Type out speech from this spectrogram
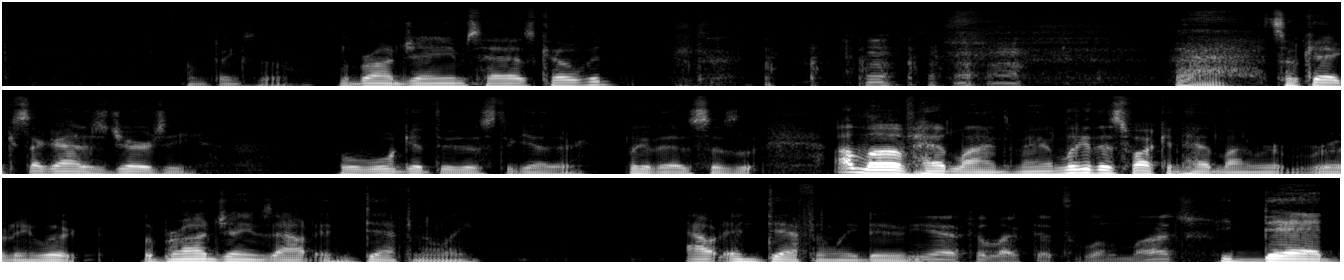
I don't think so. LeBron James has COVID. it's okay because I got his jersey. We'll, we'll get through this together. Look at that. It says, I love headlines, man. Look at this fucking headline, Rodney. Look, LeBron James out indefinitely. Out indefinitely, dude. Yeah, I feel like that's a little much. He dead.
